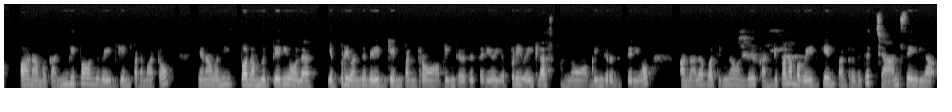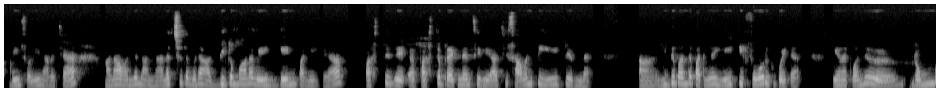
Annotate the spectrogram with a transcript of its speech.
அப்பா நம்ம கண்டிப்பா வந்து வெயிட் கெயின் பண்ண மாட்டோம். ஏன்னா வந்து இப்ப நம்மளுக்கு தெரியும்ல. எப்படி வந்து வெயிட் கெயின் பண்றோம் அப்படிங்கிறது தெரியும். எப்படி வெயிட் லாஸ் பண்ணோம் அப்படிங்கிறது தெரியும். அதனால பார்த்தீங்கன்னா வந்து கண்டிப்பாக நம்ம வெயிட் கெயின் பண்ணுறதுக்கு சான்ஸே இல்லை அப்படின்னு சொல்லி நினச்சேன் ஆனால் வந்து நான் நினச்சதை விட அதிகமான வெயிட் கெயின் பண்ணிட்டேன். ஃபர்ஸ்ட்டு ப்ரெக்னென்சி ஃபர்ஸ்ட்டு பிரெக்னன்சிலயாச்சும் 78 இருந்தேன். இது வந்து பார்த்தீங்கன்னா 84க்கு போயிட்டேன். எனக்கு வந்து ரொம்ப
